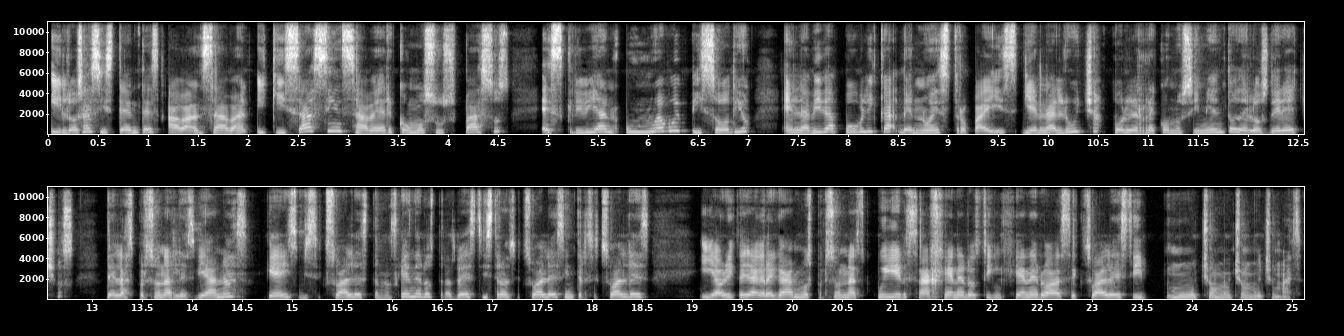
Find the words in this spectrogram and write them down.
y los asistentes avanzaban y quizás sin saber cómo sus pasos escribían un nuevo episodio en la vida pública de nuestro país y en la lucha por el reconocimiento de los derechos de las personas lesbianas, gays, bisexuales, transgéneros, transvestis, transexuales, intersexuales, y ahorita ya agregamos personas queers, a géneros sin género, asexuales y mucho, mucho, mucho más.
